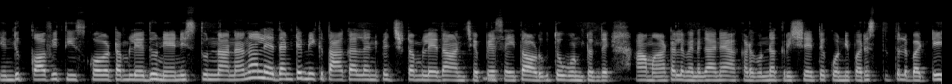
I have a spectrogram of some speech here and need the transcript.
ఎందుకు కాఫీ తీసుకోవటం లేదు? నేను ఇస్తున్నానా లేదంటే మీకు తాగాలనిపించటం లేదా? అని చెప్పేసి అయితే అడుగుతూ ఉంటుంది. ఆ మాటలు వినగానే అక్కడ ఉన్న క్రిష్ అయితే కొన్ని పరిస్థితులు బట్టి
